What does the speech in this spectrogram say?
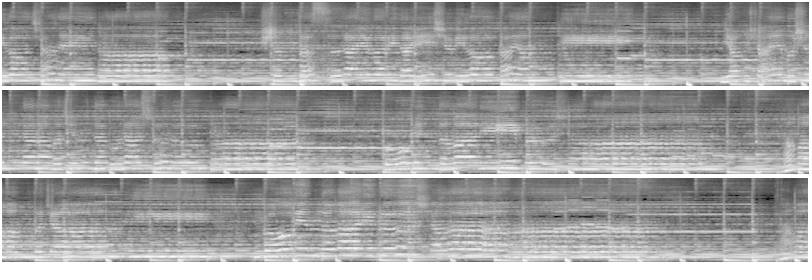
प्रेमञ्जनाचरितवाप्तिविलोचनेन छन्दस्सदैव हृदय विलोक çay başında lavacımda günahsızlıklar Koyunda vali püşan Govinda vali püşan Ama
